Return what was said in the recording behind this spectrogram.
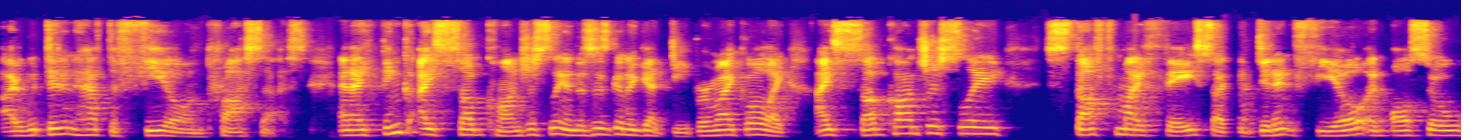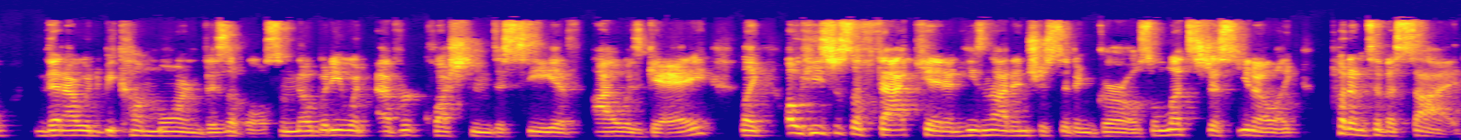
I didn't have to feel and process. And I think I subconsciously, and this is going to get deeper, Michael, like I subconsciously stuffed my face. I didn't feel. And also, then I would become more invisible. So nobody would ever question to see if I was gay. Like, oh, he's just a fat kid and he's not interested in girls. So let's just, you know, like put him to the side.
